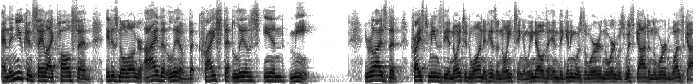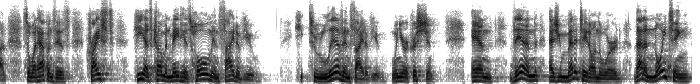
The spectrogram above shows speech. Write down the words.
And then you can say like Paul said, it is no longer I that live, but Christ that lives in me. You realize that Christ means the anointed one and his anointing. And we know that in the beginning was the Word, and the Word was with God, and the Word was God. So what happens is Christ, he has come and made his home inside of you to live inside of you when you're a Christian. And then, as you meditate on the word, that anointing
